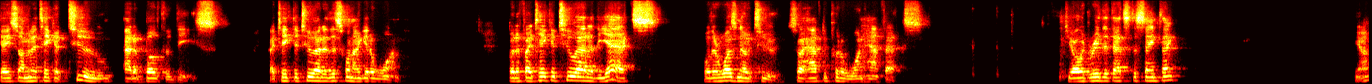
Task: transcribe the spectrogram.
Okay, so I'm gonna take a two out of both of these. I take the two out of this one, I get a one. But if I take a two out of the x, well, there was no two, so I have to put a one half x. Do you all agree that that's the same thing? Yeah?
